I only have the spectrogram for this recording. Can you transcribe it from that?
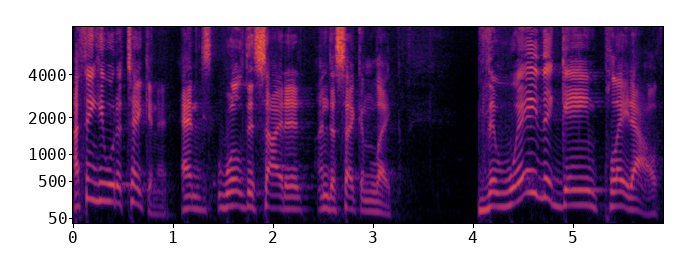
I think he would have taken it and will decide it in the second leg. The way the game played out,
